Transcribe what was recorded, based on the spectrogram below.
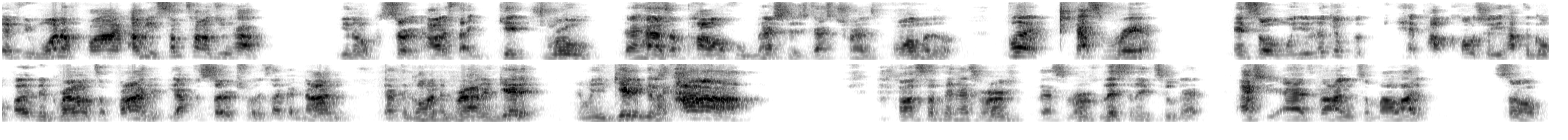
if you want to find, I mean, sometimes you have, you know, certain artists that get through that has a powerful message that's transformative, but that's rare. And so when you're looking for hip hop culture, you have to go underground to find it. You have to search for it. It's like a diamond. You have to go underground and get it. And when you get it, you're like, ah, I found something that's worth that's worth listening to that actually adds value to my life. So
